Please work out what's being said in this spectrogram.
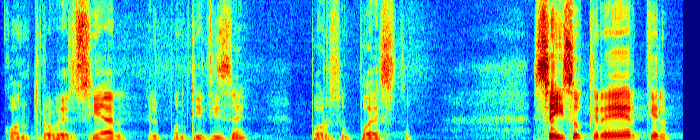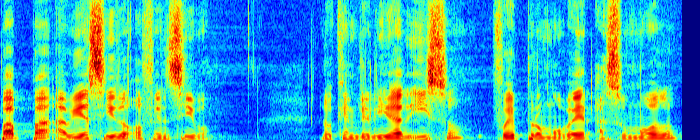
controversial el pontífice? Por supuesto. Se hizo creer que el Papa había sido ofensivo. Lo que en realidad hizo fue promover a su modo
